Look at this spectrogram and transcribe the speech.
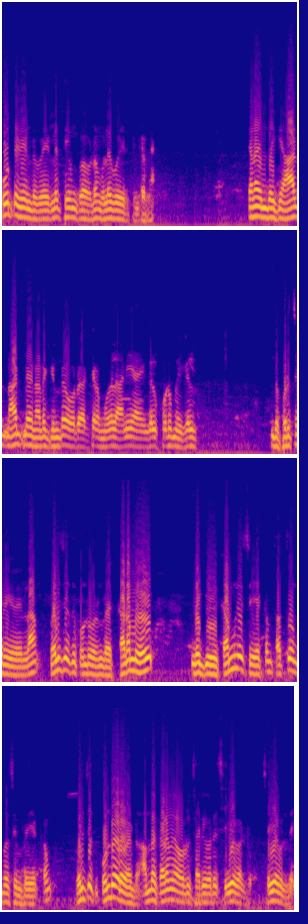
கூட்டணி என்ற பெயரில் திமுகவிடம் விலை போயிருக்கின்றன. ஏன்னா இன்றைக்கு நாட்டில் நடக்கின்ற ஒரு அக்கிரமங்கள் அநியாயங்கள் கொடுமைகள் இந்த பிரச்சனைகள் எல்லாம் வெளிச்சத்துக்கு கொண்டு வருகின்ற கடமையை இன்றைக்கு கம்யூனிஸ்ட் இயக்கம் தத்துவம் பேசுகின்ற இயக்கம் வெளிச்சத்துக்கு கொண்டு வர வேண்டும். அந்த கடமையை அவர்கள் சரிவர செய்ய வேண்டும் செய்யவில்லை.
